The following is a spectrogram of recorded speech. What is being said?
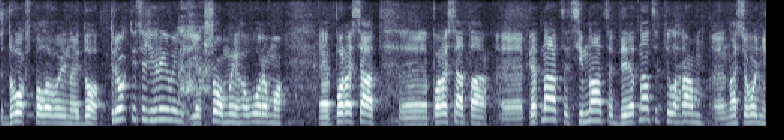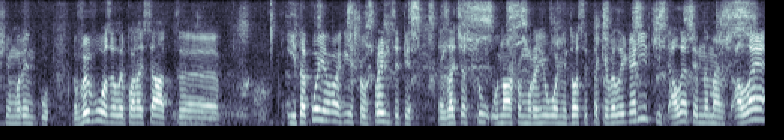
2,5 до 3 тисяч гривень. Якщо ми говоримо Е, Поросят, е, поросята е, 15, 17, 19 кілограм е, на сьогоднішньому ринку вивозили поросят е, і такої ваги, що в принципі зачасту у нашому регіоні досить таки велика рідкість, але тим не менш. Але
